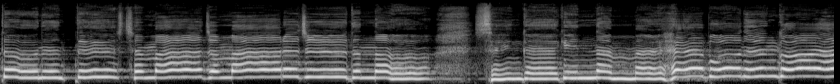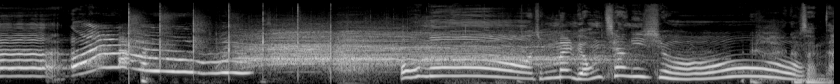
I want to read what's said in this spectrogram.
또 눈 뜨자마자 말해주던 너 생각이 난 말 해보는 거야 어머, 정말 명창이셔. 감사합니다.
